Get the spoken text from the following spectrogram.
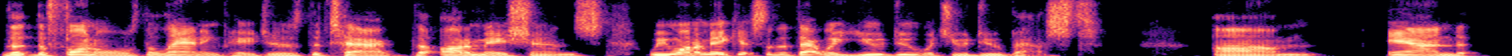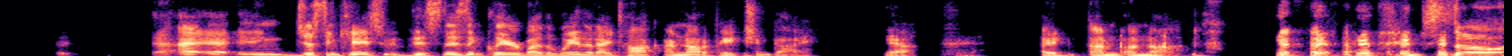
the the funnels, the landing pages, the tag, the automations. We want to make it so that that way you do what you do best. Um, and I, I, just in case this isn't clear by the way that I talk, I'm not a patient guy. Yeah, I, I'm I'm not. so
